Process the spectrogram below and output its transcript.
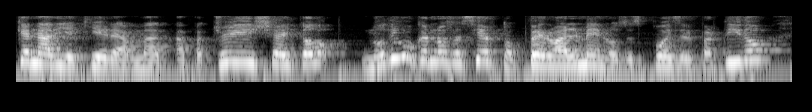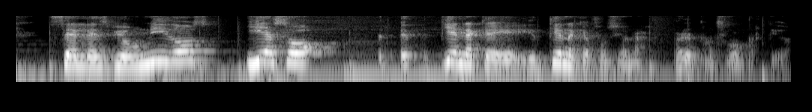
que nadie quiere a, a Patricia y todo, no digo que no sea cierto, pero al menos después del partido se les vio unidos y eso eh, tiene, que, tiene que funcionar para el próximo partido.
